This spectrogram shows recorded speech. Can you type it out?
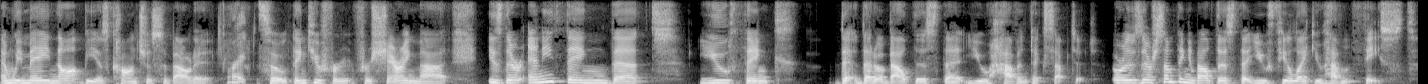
and we may not be as conscious about it. Right. So thank you for for sharing that. Is there anything that you think that, that about this that you haven't accepted? Or is there something about this that you feel like you haven't faced?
